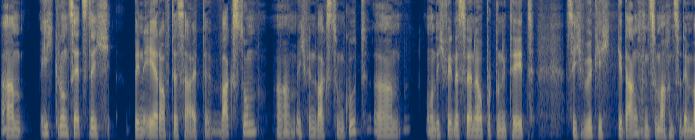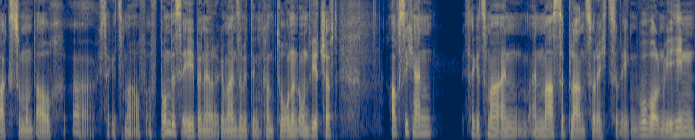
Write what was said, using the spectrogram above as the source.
Ähm, ich grundsätzlich bin eher auf der Seite Wachstum. Ähm, ich finde Wachstum gut. Ähm, und ich finde, es wäre eine Opportunität, sich wirklich Gedanken zu machen zu dem Wachstum und auch, äh, ich sage jetzt mal, auf, Bundesebene oder gemeinsam mit den Kantonen und Wirtschaft auch sich ein ich sage jetzt mal, einen, einen Masterplan zurechtzulegen. Wo wollen wir hin?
